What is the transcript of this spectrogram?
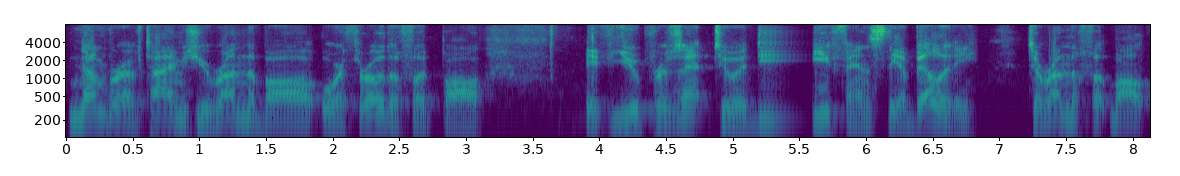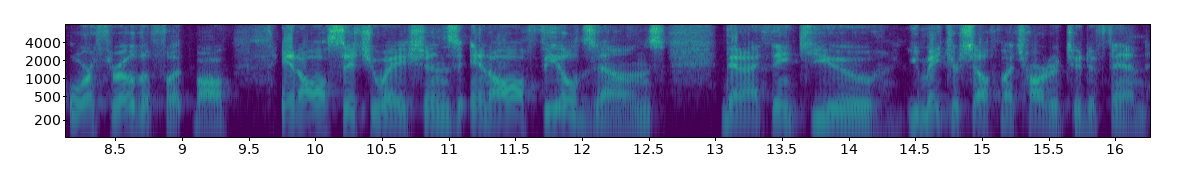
number of times you run the ball or throw the football, if you present to a defense the ability to run the football or throw the football in all situations in all field zones then i think you you make yourself much harder to defend.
